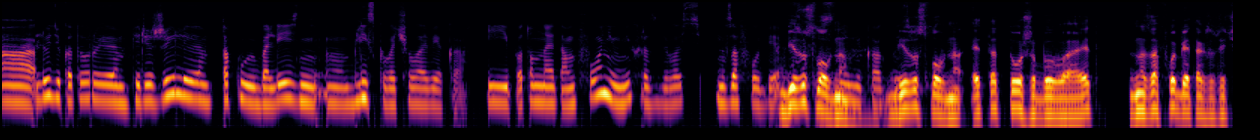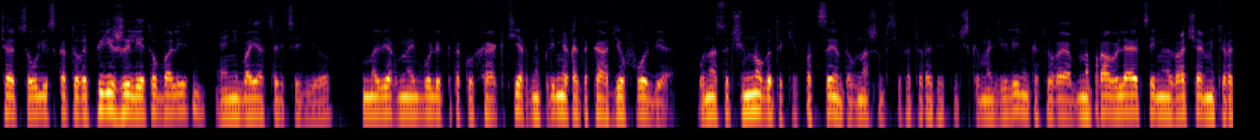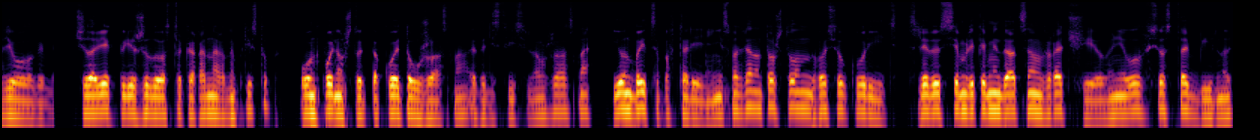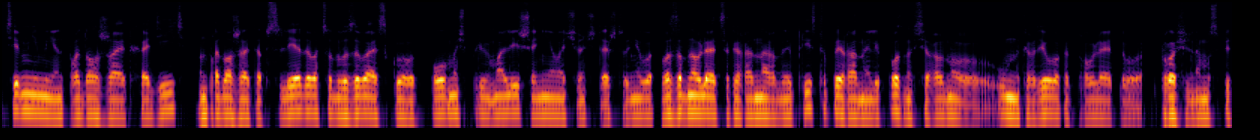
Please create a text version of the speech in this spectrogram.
А люди, которые пережили такую болезнь э, близкого человека, и потом на этом фоне у них развилась нозофобия. Безусловно. С ними как быть? Безусловно, это тоже бывает. Нозофобия также встречается у лиц, которые пережили эту болезнь, и они боятся рецидивов. Наверное, наиболее такой характерный пример – это кардиофобия. У нас очень много таких пациентов в нашем психотерапевтическом отделении, которые направляются именно врачами-кардиологами. Человек пережил острокоронарный приступ, он понял, что это такое, это ужасно, это действительно ужасно, и он боится повторения. Несмотря на то, что он бросил курить, следует всем рекомендациям врачей, у него все стабильно, но тем не менее он продолжает ходить, он продолжает обследоваться, он вызывает скорую помощь при малейшей немочи, он считает, что у него возобновляются коронарные приступы, и рано или поздно все равно умный кардиолог отправляет его к профильному специалисту.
